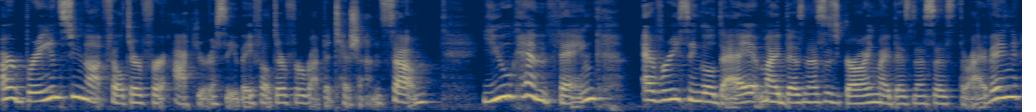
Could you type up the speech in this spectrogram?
our brains do not filter for accuracy, they filter for repetition. So, you can think, every single day, my business is growing, my business is thriving.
